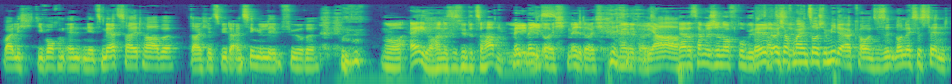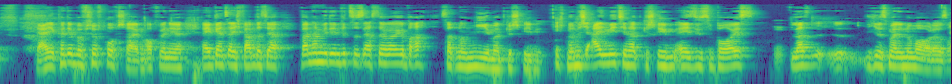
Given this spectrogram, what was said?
weil ich die Wochenenden jetzt mehr Zeit habe, da ich jetzt wieder ein Single-Leben führe. Oh, ey, Johannes ist wieder zu haben. Meld, meldet euch, meldet euch. Meldet euch. Ja. Ja, das haben wir schon oft probiert. Meldet euch auf meinen Social-Media-Account, sie sind non-existent. Ja, ihr könnt ja über Schiffbruch schreiben, auch wenn ihr, ey, ganz ehrlich, wir haben das ja, wann haben wir den Witz das erste Mal gebracht? Das hat noch nie jemand geschrieben. Ich Noch nicht ein Mädchen hat geschrieben, ey, süße Boys, lass, hier ist meine Nummer oder so.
